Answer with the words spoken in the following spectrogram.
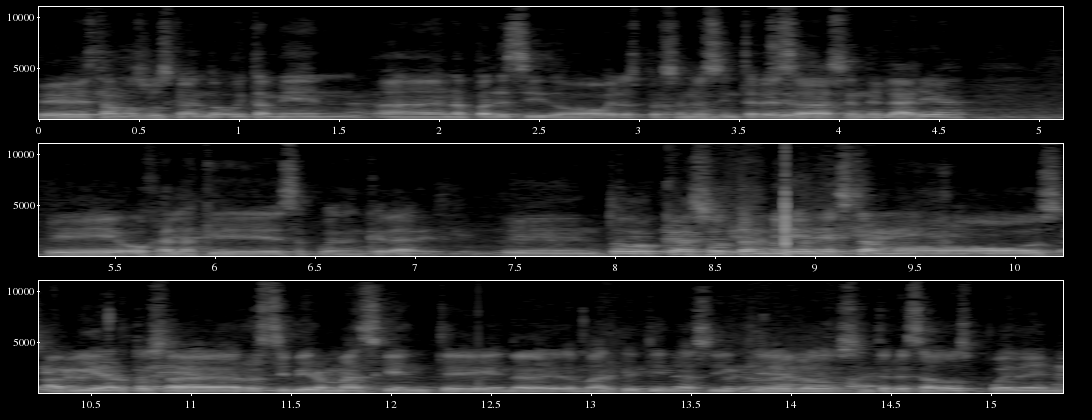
Eh, estamos buscando. Hoy también han aparecido las personas interesadas en el área. Eh, ojalá que se puedan quedar. En todo caso, también estamos abiertos a recibir más gente en el área de marketing, así que los interesados pueden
